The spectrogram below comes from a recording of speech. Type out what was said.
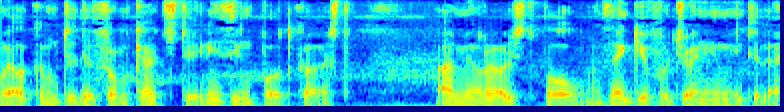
welcome to the From Couch to Anything podcast. I'm your host, Paul, and thank you for joining me today.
